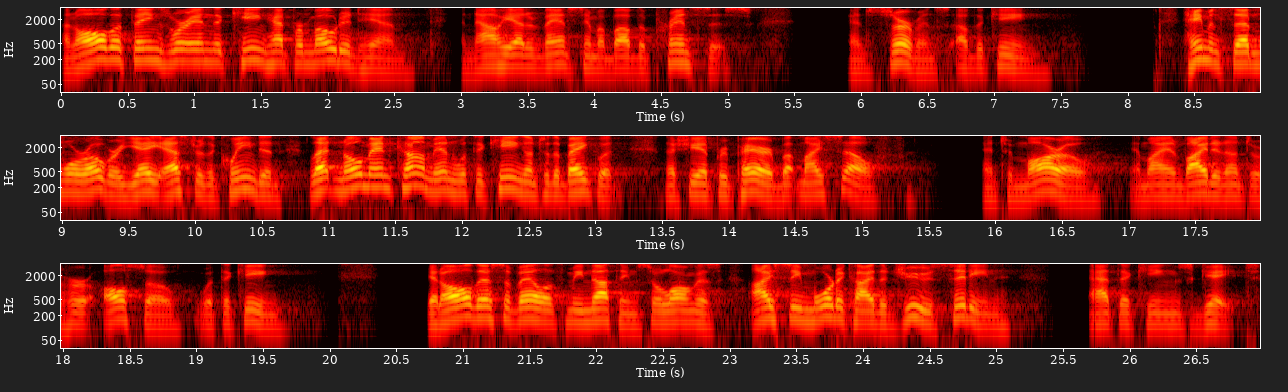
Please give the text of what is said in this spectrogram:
and all the things wherein the king had promoted him, and now he had advanced him above the princes and servants of the king. Haman said, moreover, Yea, Esther the queen did, Let no man come in with the king unto the banquet that she had prepared, but myself. And tomorrow am I invited unto her also with the king. Yet all this availeth me nothing, so long as I see Mordecai the Jew sitting at the king's gate.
